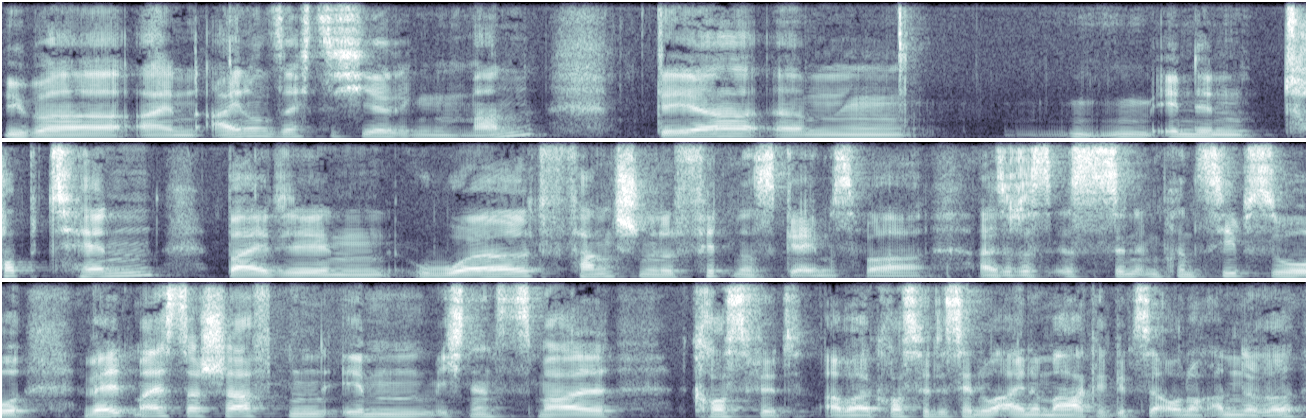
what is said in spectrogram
über einen 61-jährigen Mann, der ähm, in den Top 10 bei den World Functional Fitness Games war. Also das ist, sind im Prinzip so Weltmeisterschaften im, ich nenne es jetzt mal, CrossFit. Aber CrossFit ist ja nur eine Marke, gibt es ja auch noch andere.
